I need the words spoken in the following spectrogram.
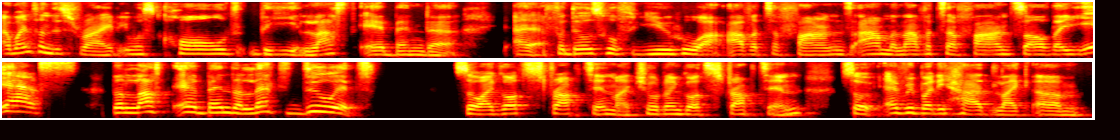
I went on this ride. It was called The Last Airbender. Uh, for those of you who are Avatar fans, I'm an Avatar fan. So I was like, yes, The Last Airbender, let's do it. So I got strapped in. My children got strapped in. So everybody had like um,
